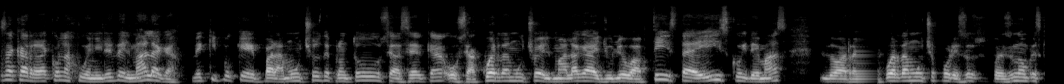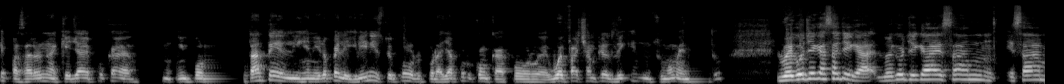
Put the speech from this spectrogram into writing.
esa carrera con las juveniles del Málaga, un equipo que para muchos de pronto se acerca o se acuerda mucho del Málaga de Julio Baptista, de Isco y demás, lo recuerda mucho por esos, por esos nombres que pasaron en aquella época importante el ingeniero Pellegrini, estoy por, por allá por, por eh, UEFA Champions League en su momento. Luego llega esa, llega, luego llega esa, esa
